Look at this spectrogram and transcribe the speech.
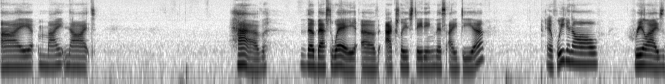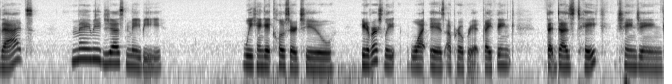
I might not have the best way of actually stating this idea. If we can all realize that, maybe, just maybe, we can get closer to universally what is appropriate. But I think that does take changing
